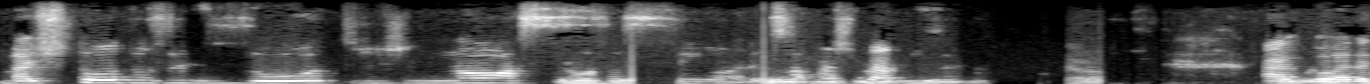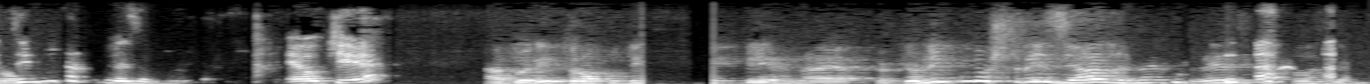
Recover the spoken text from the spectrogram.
Mas todos os outros, nossa eu senhora, eu sou apaixonada livros. Agora, tem muita coisa. É o quê? Adorei Tronco de IP na época. Eu li com meus 13 anos, né? 13, 14 anos.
